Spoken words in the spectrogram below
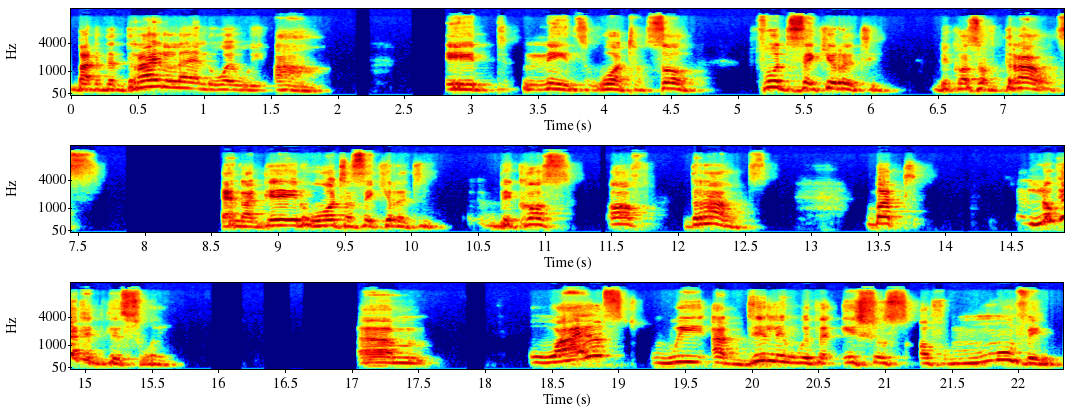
But the dry land where we are, it needs water. So food security because of droughts. And again, water security because of droughts. But look at it this way. Um, whilst we are dealing with the issues of moving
